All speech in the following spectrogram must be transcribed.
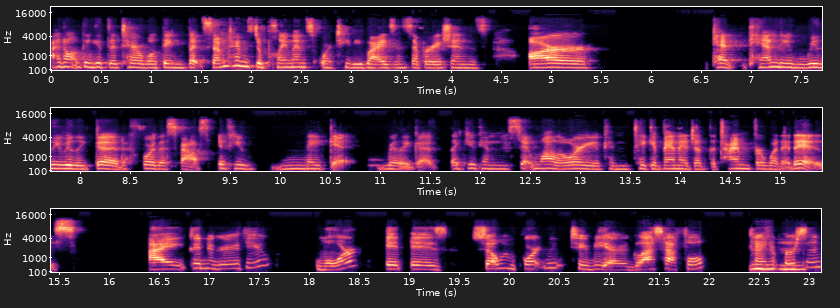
I don't think it's a terrible thing, but sometimes deployments or TDYs and separations are can can be really really good for the spouse if you make it really good like you can sit and wallow or you can take advantage of the time for what it is i couldn't agree with you more. It is so important to be a glass half full kind mm-hmm. of person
